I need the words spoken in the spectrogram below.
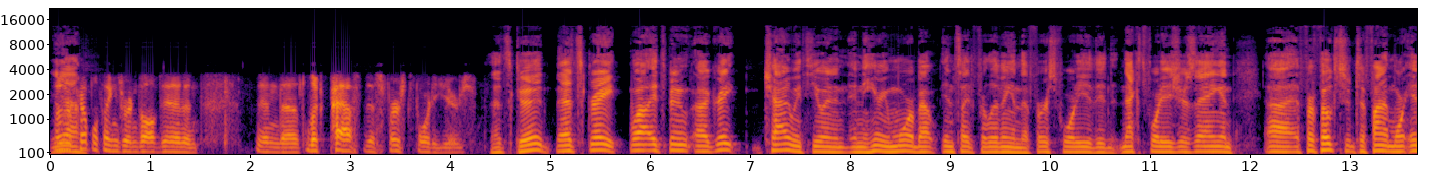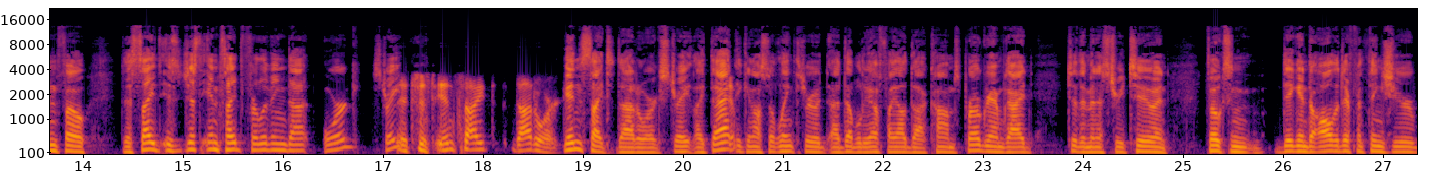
those yeah. are a couple things we're involved in, and and uh, look past this first 40 years. That's good. That's great. Well, it's been uh, great chatting with you and, and, hearing more about Insight for Living in the first 40, the next 40, as you're saying. And uh, for folks to, to, find out more info, the site is just insightforliving.org, straight? It's just insight.org. Insight.org, straight like that. Yep. You can also link through uh, WFIL.com's program guide to the ministry, too. And folks can dig into all the different things you're,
